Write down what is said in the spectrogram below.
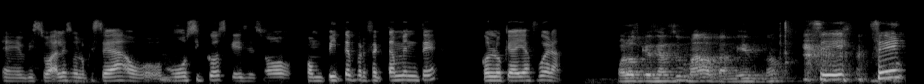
eh, visuales o lo que sea, o músicos que dices, oh, compite perfectamente con lo que hay afuera. O los que se han sumado también, ¿no? Sí, sí,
